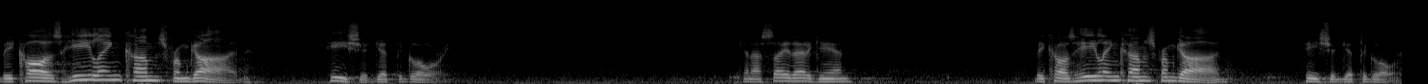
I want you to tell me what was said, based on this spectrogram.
because healing comes from God, He should get the glory. Can I say that again? Because healing comes from God, He should get the glory.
